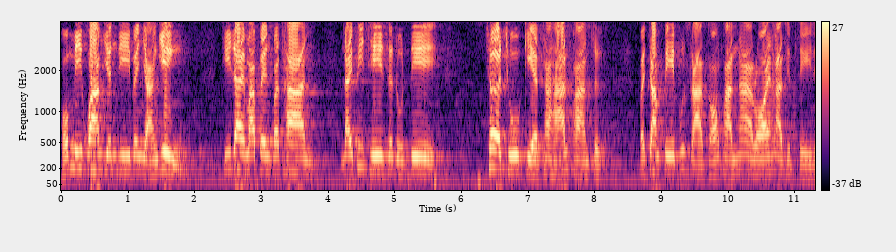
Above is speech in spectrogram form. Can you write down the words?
ผมมีความยินดีเป็นอย่างยิ่ง ที่ได้มาเป็นประธานในพิธีสะดุดดี เชิดชูเกียรติทหารผ่านศึก ประจำปีพุทธศักราช 2554 ใน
